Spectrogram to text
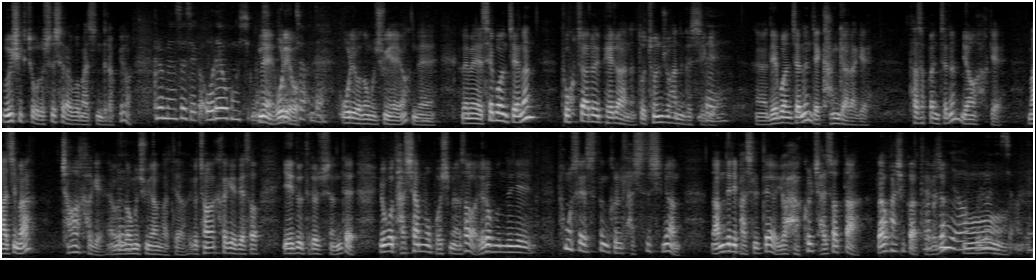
의식적으로 쓰시라고 말씀드렸고요. 그러면서 제가 오레오 공식 네, 오레오. 말씀드렸죠. 네. 오레오 너무 중요해요. 네. 그다음에 세 번째는 독자를 배려하는 또 존중하는 글쓰기. 네. 어, 네 번째는 이제 간결하게. 다섯 번째는 명확하게. 마지막 정확하게. 이거 네. 너무 중요한 것 같아요. 이거 정확하게 대해서 예도 들어주셨는데 이거 다시 한번 보시면서 여러분들이 평소에 쓰던 글을 다시 쓰시면 남들이 봤을 때 야, 글잘 썼다 라고 하실 것 아, 같아요. 그죠? 그럼요. 어, 물론이죠. 예.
